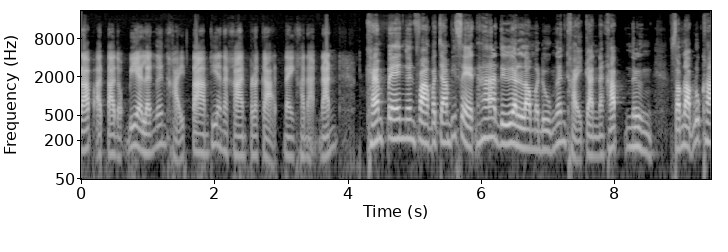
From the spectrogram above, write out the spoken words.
รับอัตราดอกเบี้ย และเงื่อนไขตามที่ธนาคารประกาศในขณะนั้นแคมเปญเงินฝากประจำพิเศษ 5 เดือนเรามาดูเงื่อนไขกันนะครับ 1. สำหรับลูกค้า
